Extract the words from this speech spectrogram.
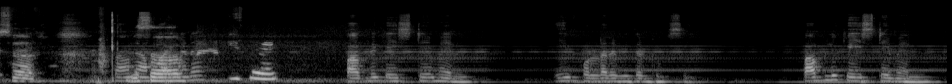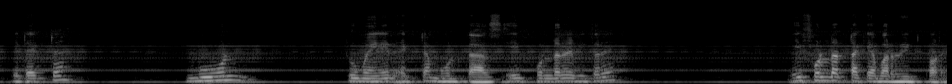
স্যার। তাহলে আমরা. এখানে পাবলিক এইচটিএমএল এই ফোল্ডারের ভিতর ঢুকছি। পাবলিক এইচটিএমএল এটা একটা মূল ডোমেইনের একটা মূল কাজ। এই ফোল্ডারের ভিতরে, এই ফোল্ডারটাকে আবার রিড করে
